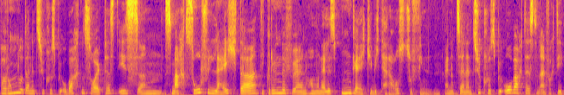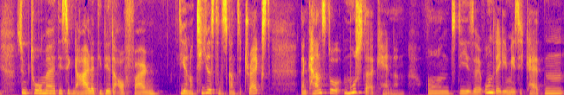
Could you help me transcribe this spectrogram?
warum du deinen Zyklus beobachten solltest, ist, ähm, es macht so viel leichter, die Gründe für ein hormonelles Ungleichgewicht herauszufinden. Wenn du deinen Zyklus beobachtest und einfach die Symptome, die Signale, die dir da auffallen, dir notierst und das Ganze trackst, dann kannst du Muster erkennen und diese Unregelmäßigkeiten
